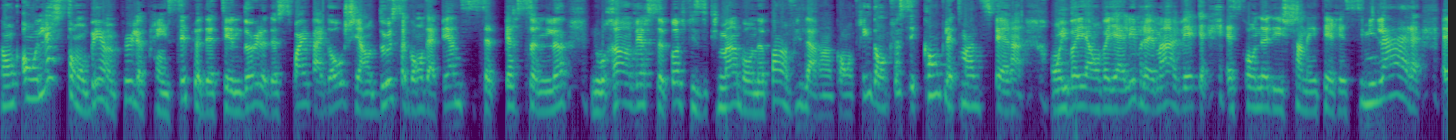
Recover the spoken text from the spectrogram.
Donc, on laisse tomber un peu le principe de Tinder, de swipe à gauche et en deux secondes à peine, si cette personne-là nous renverse pas physiquement, bon, on n'a pas envie de la rencontrer. Donc là, c'est complètement différent. On y va, on va y aller vraiment avec est-ce qu'on a des champs d'intérêt similaires, euh,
